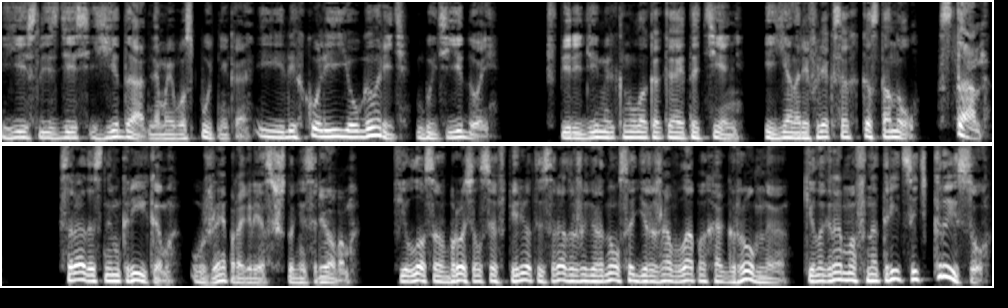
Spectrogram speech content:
есть ли здесь еда для моего спутника, и легко ли ее уговорить быть едой. Впереди мелькнула какая-то тень, и я на рефлексах кастанул. «Стан!» С радостным криком, уже прогресс, что не с ревом. Философ бросился вперед и сразу же вернулся, держа в лапах огромную, килограммов на тридцать крысу.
